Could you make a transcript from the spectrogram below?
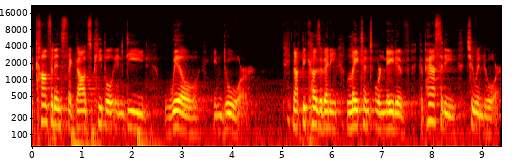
a confidence that God's people indeed will endure, not because of any latent or native capacity to endure,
